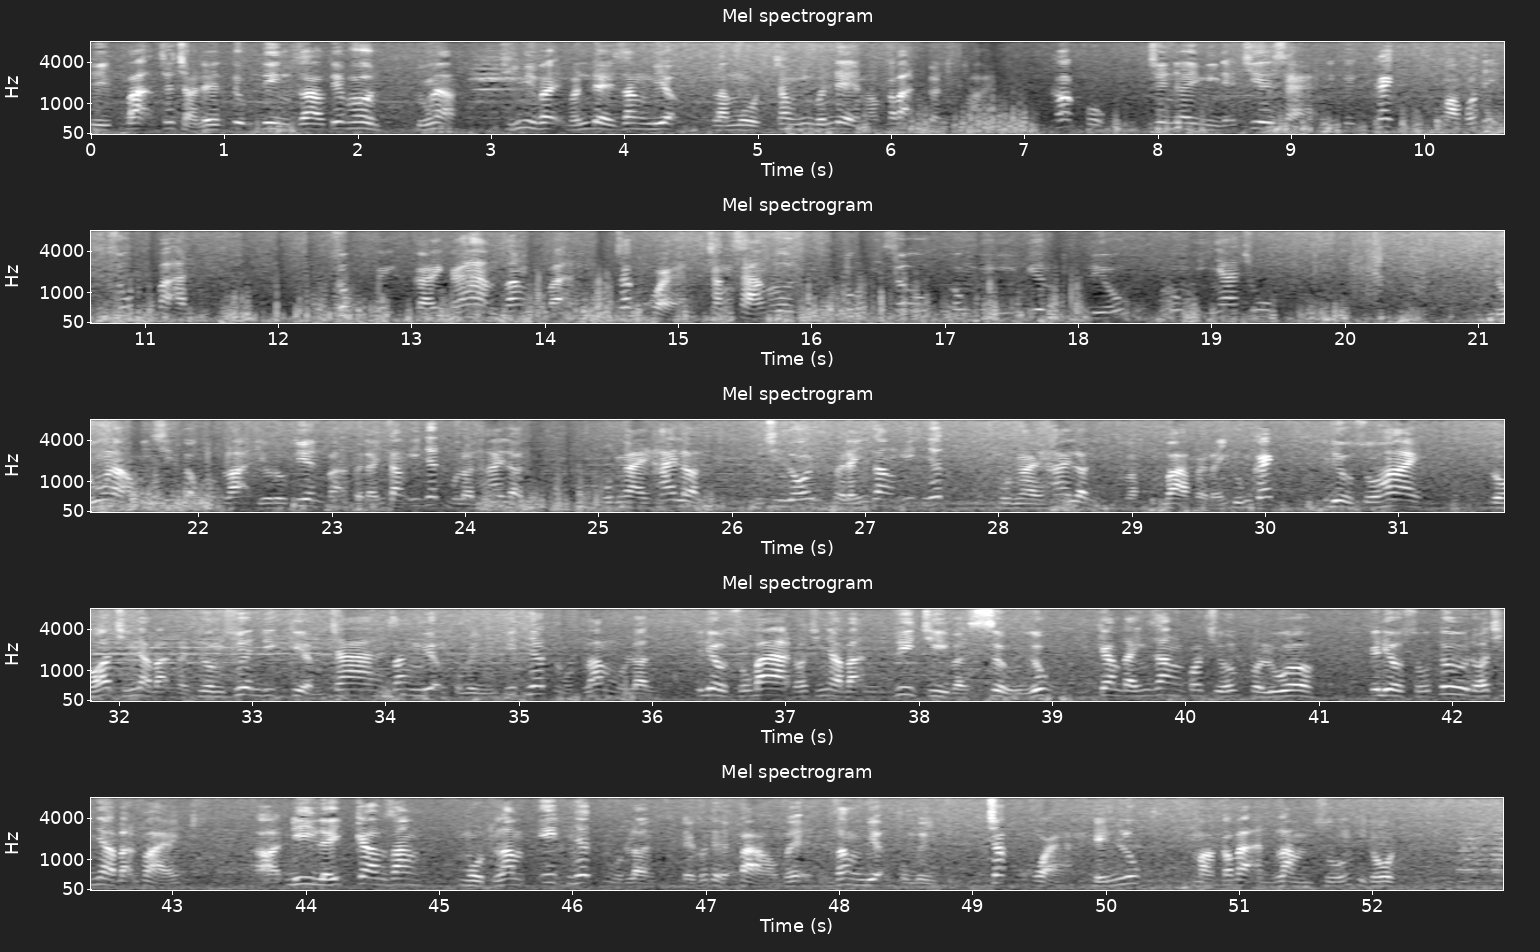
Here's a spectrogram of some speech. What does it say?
thì bạn sẽ trở nên tự tin giao tiếp hơn. Đúng là chính vì vậy vấn đề răng miệng là một trong những vấn đề mà các bạn cần phải khắc phục. Trên đây mình đã chia sẻ những cách mà có thể giúp bạn giúp cái cái cái hàm răng của bạn chắc khỏe trắng sáng hơn không bị sâu không bị viêm liếu không bị nha chu. Đúng không nào? Mình xin tổng hợp lại. Điều đầu tiên bạn phải đánh răng ít nhất một lần hai lần. Một ngày hai lần. Mình xin lỗi phải đánh răng ít nhất một ngày hai lần. Và, và phải đánh đúng cách. Cái điều số 2 đó chính là bạn phải thường xuyên đi kiểm tra răng miệng của mình ít nhất một năm một lần. Cái điều số 3 đó chính là bạn duy trì và sử dụng kem đánh răng có chứa fluor cái điều số tư đó chính là bạn phải à, đi lấy kem răng một năm ít nhất một lần để có thể bảo vệ răng miệng của mình. Chắc khỏe đến lúc mà các bạn nằm xuống thì thôi.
